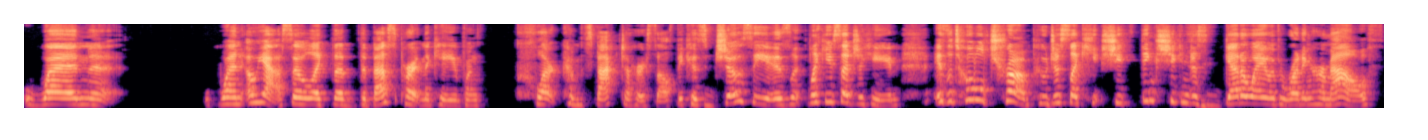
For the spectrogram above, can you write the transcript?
when when oh yeah, so like the the best part in the cave when Clarke comes back to herself because Josie is like you said, Shaheen is a total Trump who just like he, she thinks she can just get away with running her mouth,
